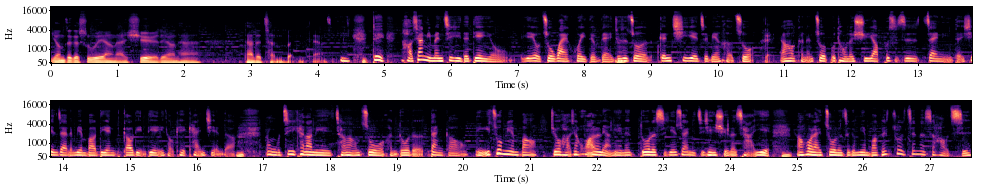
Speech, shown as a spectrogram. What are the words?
用这个数量来削掉它它的成本，这样子。嗯，对，好像你们自己的店有也有做外汇，对不对？嗯、就是做跟企业这边合作，对。然后可能做不同的需要，不只是在你的现在的面包店、糕点店里头可以看见的。嗯。那我自己看到你常常做很多的蛋糕，你一做面包就好像花了两年的多的时间。虽然你之前学了茶叶，嗯，然后后来做了这个面包，可是做的真的是好吃。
